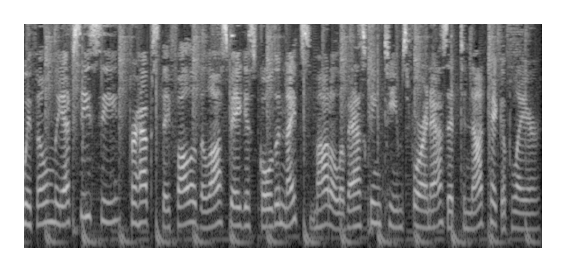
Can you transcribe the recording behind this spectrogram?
With only FCC, perhaps they follow the Las Vegas Golden Knights model of asking teams for an asset to not pick a player.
